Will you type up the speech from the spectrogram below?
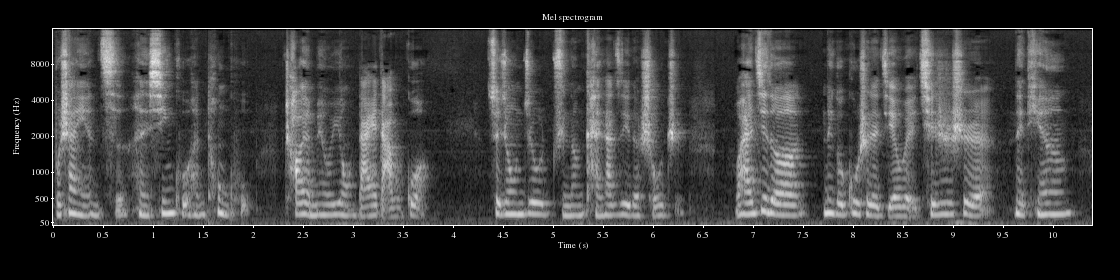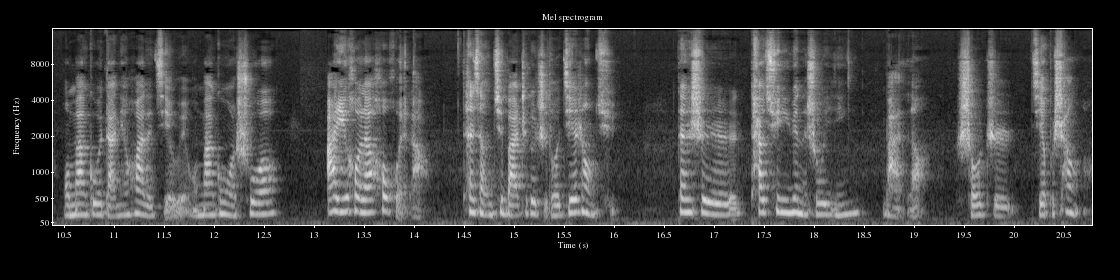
不善言辞，很辛苦，很痛苦，吵也没有用，打也打不过，最终就只能砍下自己的手指。我还记得那个故事的结尾，其实是那天。我妈给我打电话的结尾，我妈跟我说，阿姨后来后悔了，她想去把这个指头接上去，但是她去医院的时候已经晚了，手指接不上了。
